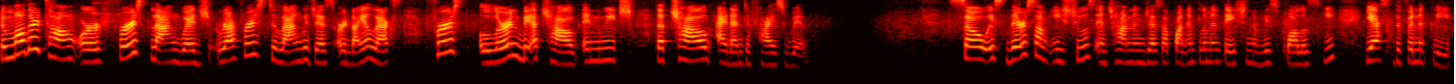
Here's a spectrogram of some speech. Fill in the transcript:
The mother tongue or first language refers to languages or dialects first learned by a child in which the child identifies with. So, is there some issues and challenges upon implementation of this policy? Yes, definitely.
